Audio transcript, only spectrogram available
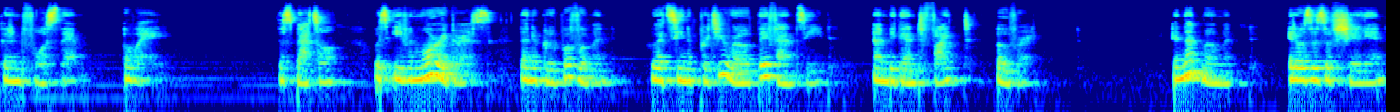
couldn't force them away. This battle was even more rigorous than a group of women who had seen a pretty robe they fancied and began to fight over it. In that moment, it was as if Xie Lian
